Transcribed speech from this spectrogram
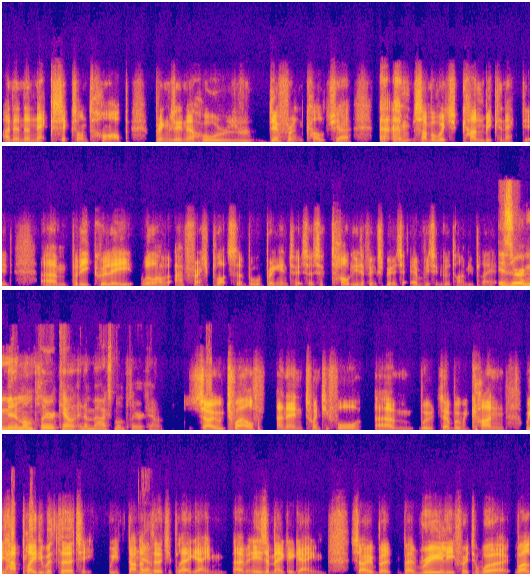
And then the next six on top brings in a whole different culture some of which can be connected um, but equally will have, have, fresh plots that will bring into it. So it's a totally different experience every single time you play it. Is there a minimum player count and a maximum player count so 12 and then 24 um we, we can we have played it with 30 we've done yeah. a 30 player game. Um, it is a mega game. So but but really for it to work well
